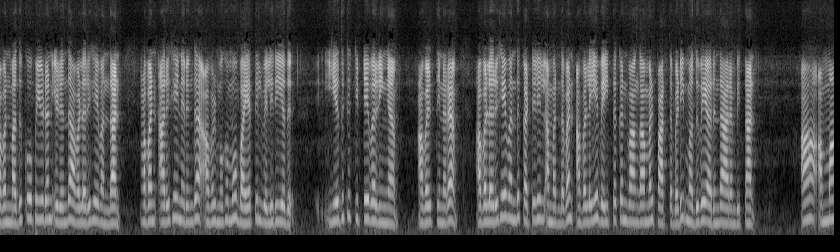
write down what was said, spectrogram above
அவன் மதுக்கோப்பையுடன் எழுந்து அவள் அருகே வந்தான். அவன் அருகே நெருங்க அவள் முகமோ பயத்தில் வெளிரியது எதுக்கு கிட்டே வர்றீங்க? அவள் திணற. அவள் அருகே வந்து கட்டிலில் அமர்ந்தவன் அவளையே வைத்த கண் வாங்காமல் பார்த்தபடி மதுவை அருந்த ஆரம்பித்தான். ஆ அம்மா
